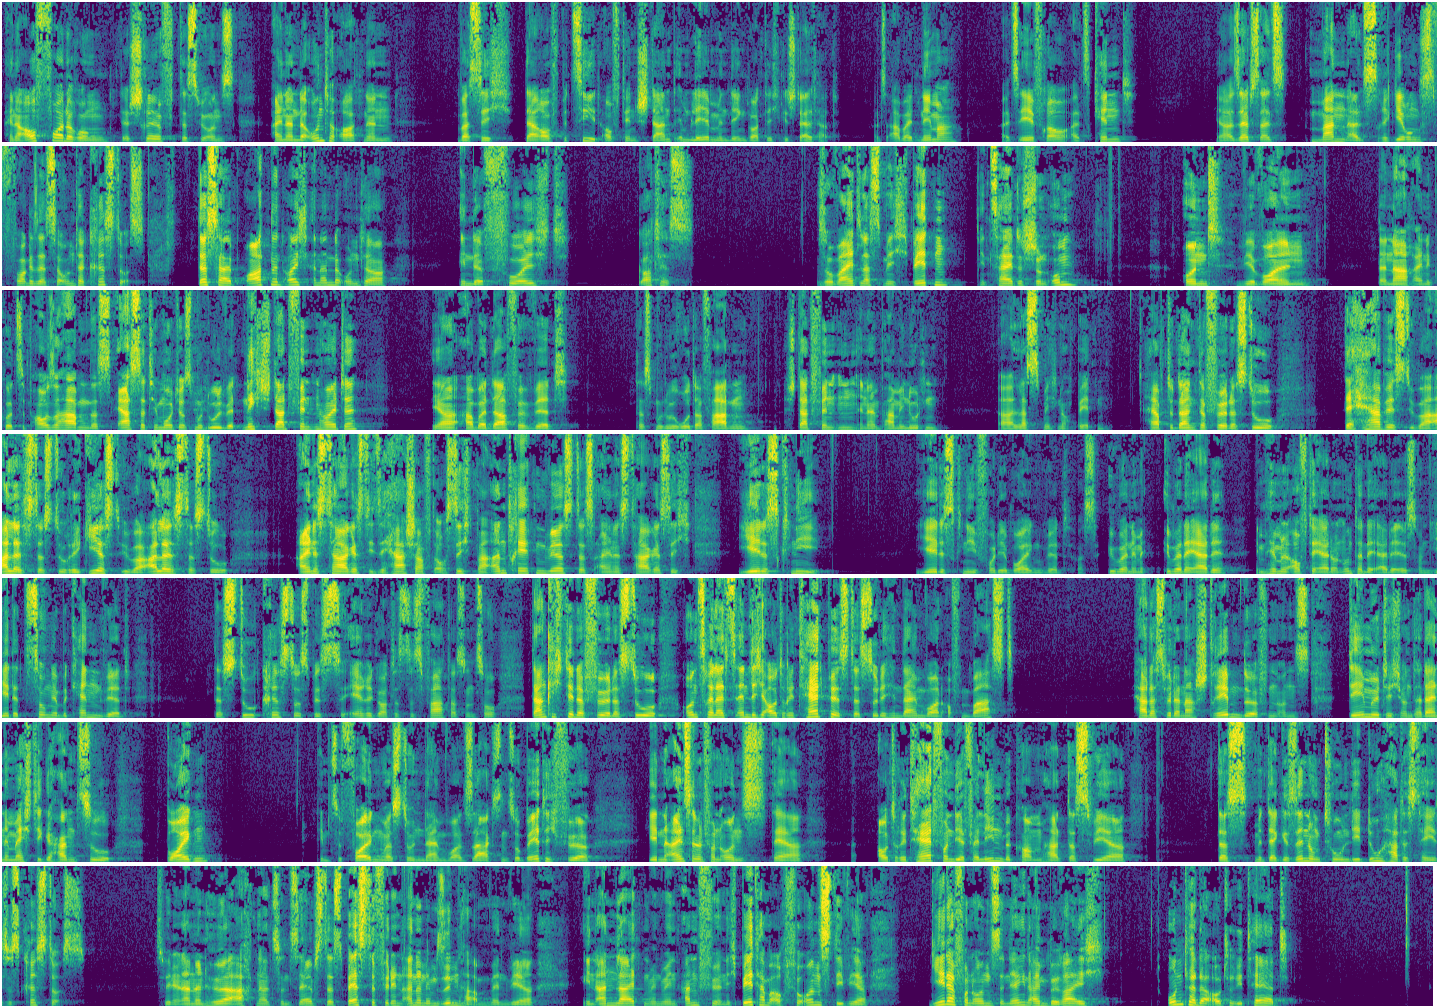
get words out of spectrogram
eine Aufforderung der Schrift, dass wir uns einander unterordnen, was sich darauf bezieht, auf den Stand im Leben, in den Gott dich gestellt hat. Als Arbeitnehmer, als Ehefrau, als Kind, ja, selbst als Mann, als Regierungsvorgesetzter unter Christus. Deshalb ordnet euch einander unter in der Furcht Gottes. Soweit lasst mich beten. Die Zeit ist schon um und wir wollen danach eine kurze Pause haben. Das erste Timotheus-Modul wird nicht stattfinden heute, ja, aber dafür wird das Modul Roter Faden stattfinden in ein paar Minuten. Äh, lasst mich noch beten. Herr, du Dank dafür, dass du der Herr bist über alles, dass du regierst über alles, dass du eines Tages diese Herrschaft auch sichtbar antreten wirst, dass eines Tages sich jedes Knie, jedes Knie vor dir beugen wird, was über, dem, über der Erde, im Himmel, auf der Erde und unter der Erde ist und jede Zunge bekennen wird, dass du Christus bist zur Ehre Gottes des Vaters. Und so danke ich dir dafür, dass du unsere letztendliche Autorität bist, dass du dich in deinem Wort offenbarst. Herr, dass wir danach streben dürfen, uns demütig unter deine mächtige Hand zu beugen, dem zu folgen, was du in deinem Wort sagst. Und so bete ich für jeden einzelnen von uns, der Autorität von dir verliehen bekommen hat, dass wir das mit der Gesinnung tun, die du hattest, Herr Jesus Christus. Dass wir den anderen höher achten als uns selbst, das Beste für den anderen im Sinn haben, wenn wir ihn anleiten, wenn wir ihn anführen. Ich bete aber auch für uns, die wir, jeder von uns in irgendeinem Bereich unter der Autorität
